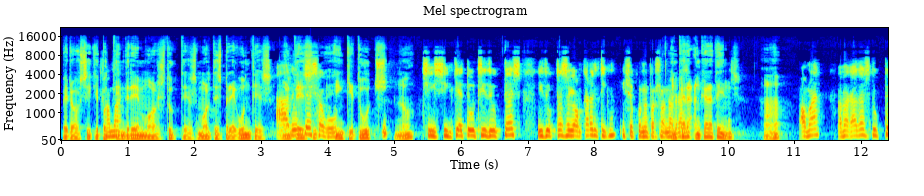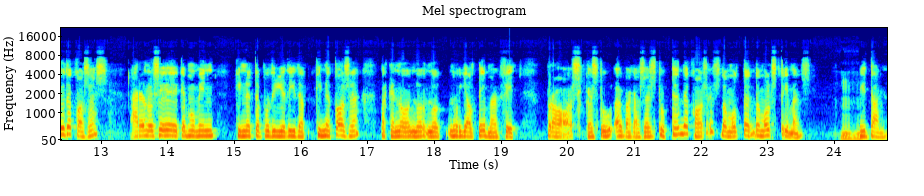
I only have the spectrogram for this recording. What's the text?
però sí que pot Home. tindre molts dubtes, moltes preguntes, Ah, moltes dubtes inquietuds, no? Sí, sí, inquietuds i dubtes, i dubtes jo encara en tinc, i sóc una persona Encara, gran. encara tens? Ah, Home, a vegades dubto de coses. Ara no sé en aquest moment quina te podria dir de quina cosa, perquè no, no, no, no hi ha el tema fet, però sí que es, a vegades es dubten de coses, de, molta, de molts temes, mhm. i tant.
